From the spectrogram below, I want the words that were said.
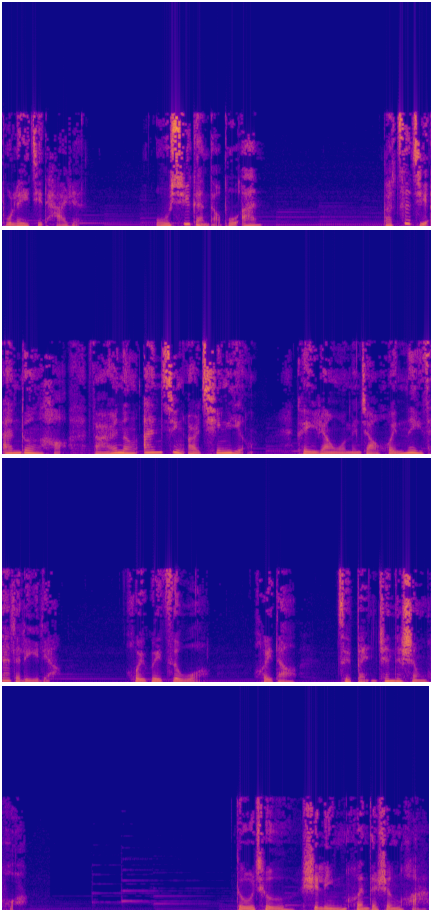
不累及他人，无需感到不安。把自己安顿好，反而能安静而轻盈，可以让我们找回内在的力量，回归自我，回到最本真的生活。独处是灵魂的升华。”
